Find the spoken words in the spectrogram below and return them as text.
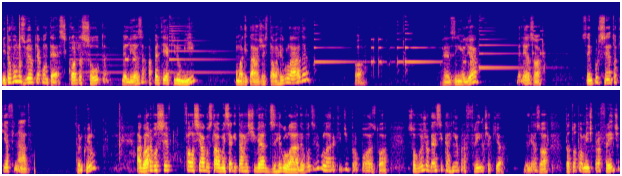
Então vamos ver o que acontece. Corda solta, beleza. Apertei aqui no Mi, como a guitarra já estava regulada, ó. O rezinho ali, ó. Beleza, ó. 100% aqui afinado. Tranquilo? Agora você fala assim, ah Gustavo, mas se a guitarra estiver desregulada, eu vou desregular aqui de propósito, ó. Só vou jogar esse carrinho para frente aqui, ó. Beleza, ó. Tá totalmente para frente,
